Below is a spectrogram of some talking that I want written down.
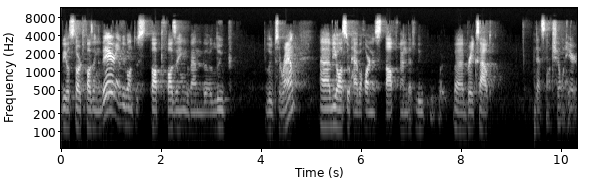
We'll start fuzzing there, and we want to stop fuzzing when the loop loops around. Uh, we also have a harness stop when that loop uh, breaks out. That's not shown here.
